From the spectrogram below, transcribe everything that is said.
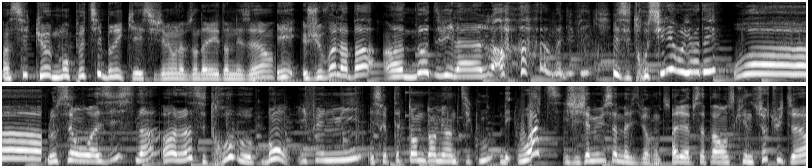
ainsi que mon petit briquet si jamais on a besoin d'aller dans le nether. Et je vois là-bas un autre village. Ah, magnifique. Mais c'est trop stylé, regardez. Waouh. L'océan oasis là. Oh là, c'est trop beau. Bon, il fait nuit. Il serait peut-être temps de dormir un petit coup. Mais what? J'ai jamais vu ça de ma vie par contre. Allez hop, ça part en screen sur Twitter.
